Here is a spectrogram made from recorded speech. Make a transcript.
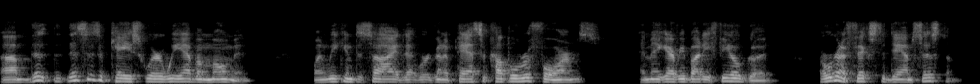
Um, th this is a case where we have a moment when we can decide that we're going to pass a couple reforms and make everybody feel good, or we're going to fix the damn system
